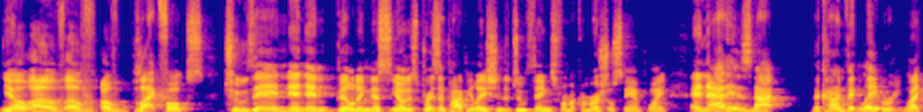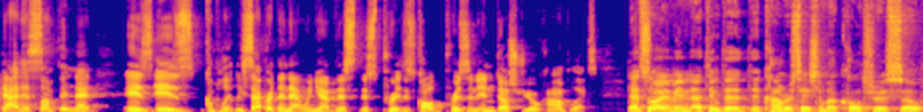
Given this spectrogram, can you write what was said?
you know, of of of black folks to then and then building this, you know, this prison population to do things from a commercial standpoint. And that is not the convict laboring. Like that is something that is is completely separate than that when you have this this it's called prison industrial complex. That's so, why I mean I think the the conversation about culture is so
